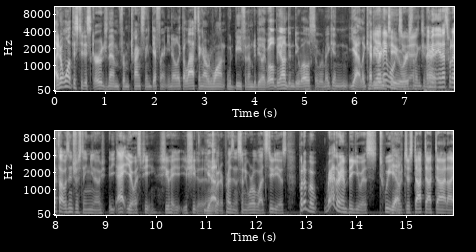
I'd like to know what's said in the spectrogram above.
I don't want this to discourage them from trying something different. You know, like the last thing I would want would be for them to be like, well, Beyond didn't do well, so we're making yeah, like Heavy yeah, Rain two or that. something I mean, and that's what I thought was interesting. You know, at USP, Shuhei Yoshida Yeah. Twitter, president of Sony Worldwide Studios, put up a rather ambiguous tweet Yeah. of just dot dot dot. I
